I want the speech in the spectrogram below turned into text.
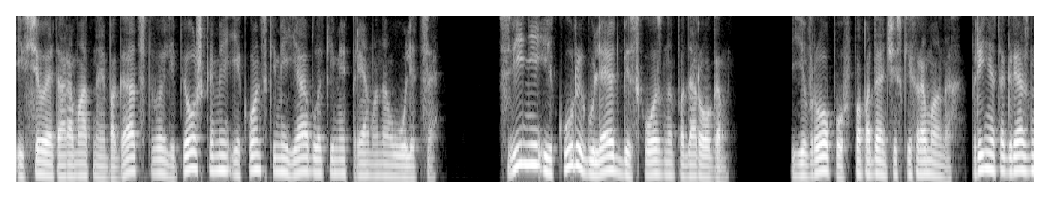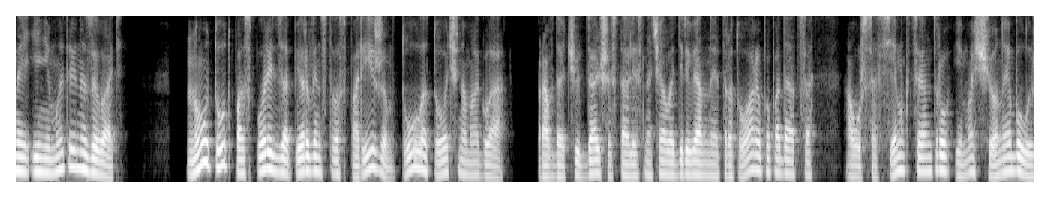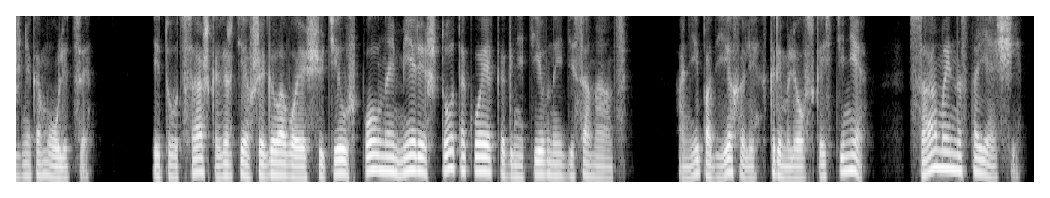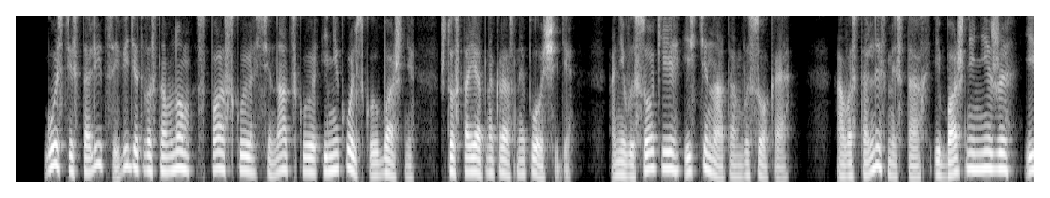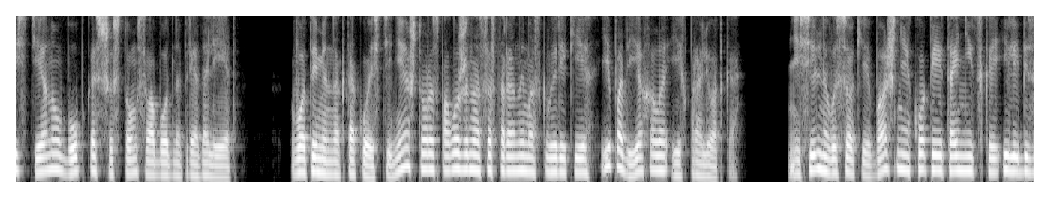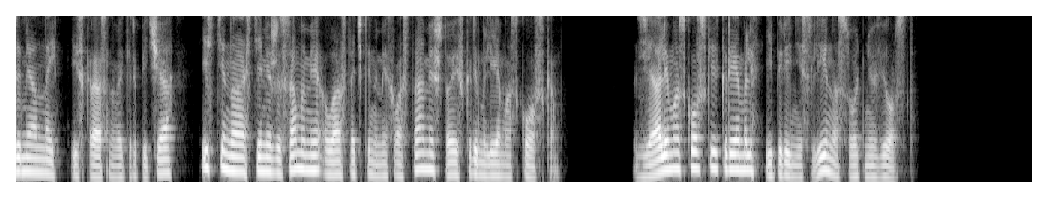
И все это ароматное богатство лепешками и конскими яблоками прямо на улице. Свиньи и куры гуляют бесхозно по дорогам. Европу в попаданческих романах принято грязной и немытой называть. Ну, тут поспорить за первенство с Парижем Тула точно могла. Правда, чуть дальше стали сначала деревянные тротуары попадаться, а уж совсем к центру и мощеные булыжником улицы. И тут Сашка, вертевший головой, ощутил в полной мере, что такое когнитивный диссонанс. Они подъехали к Кремлевской стене. Самой настоящей. Гости столицы видят в основном Спасскую, Сенатскую и Никольскую башни, что стоят на Красной площади. Они высокие, и стена там высокая. А в остальных местах и башни ниже, и стену Бубка с шестом свободно преодолеет. Вот именно к такой стене, что расположена со стороны Москвы-реки, и подъехала их пролетка. Не сильно высокие башни, копии Тайницкой или Безымянной, из красного кирпича, и стена с теми же самыми ласточкиными хвостами, что и в Кремле московском. Взяли московский Кремль и перенесли на сотню верст.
